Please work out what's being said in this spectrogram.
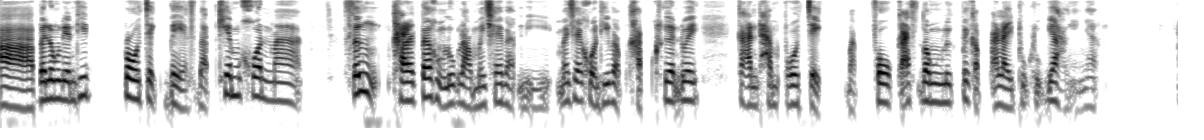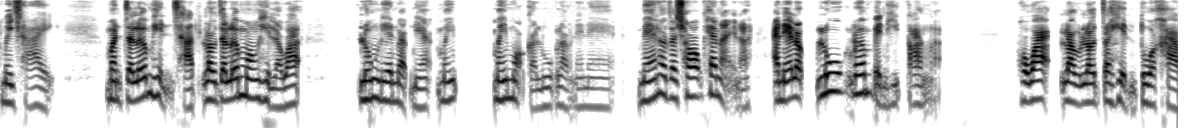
อ่าเป็นโรงเรียนที่ project based แบบเข้มข้นมาก ซึ่ง character ของลูกเราไม่ใช่แบบนี้ ไม่ใช่คนที่แบบขับเคลื่อนด้วยการทำโปรเจกต์แบบโฟกัสลงลึกไปกับอะไรทุกๆอย่างอย่างเงี้ยไม่ใช่ มันจะเริ่มเห็นชัด เราจะเริ่มมองเห็นแล้วว่า โรงเรียนแบบเนี้ยไม่ไม่เหมาะกับลูกเราแน่ๆแม้เราจะชอบแค่ไหนนะอันนี้เราลูกเริ่มเป็นที่ตั้งละเพราะว่าเราเราจะเห็นตัวเขา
